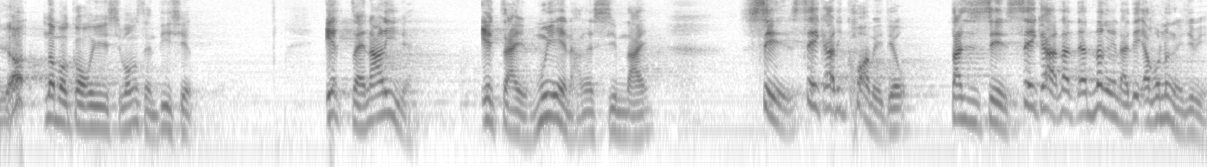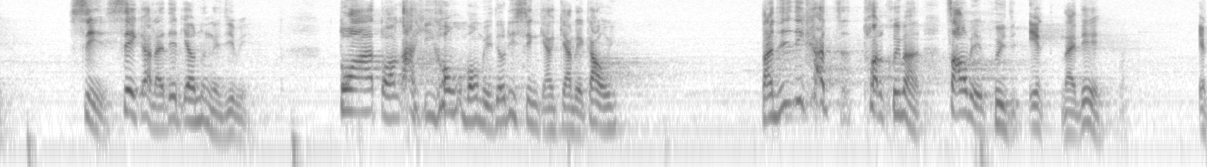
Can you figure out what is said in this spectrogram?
呀，那么各位是往神知识，业在哪里呢？业在每个人的心内。世世界你看袂到，但是世世界咱咱两个内底还阁两个入面，世世界内底要两个入面。大大甲虚空望袂到，你心行行袂到位。但是你较脱开嘛，走袂开业内底，业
